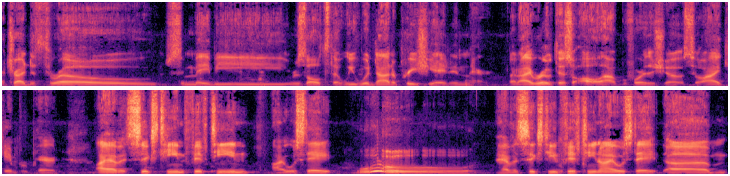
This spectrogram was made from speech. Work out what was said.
I tried to throw some maybe results that we would not appreciate in there. But I wrote this all out before the show, so I came prepared. I have it 16 15 Iowa State. Ooh. I have it 16 15 Iowa State. Um,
